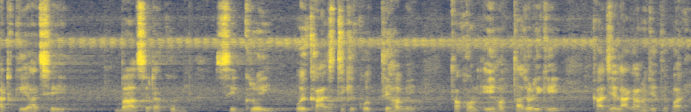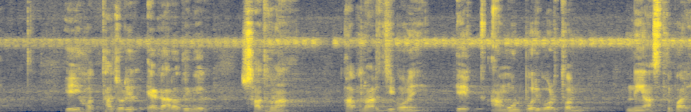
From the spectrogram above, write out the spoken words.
আটকে আছে, বা সেটা খুব শীঘ্রই ওই কাজটিকে করতে হবে তখন এই হত্যাজড়িকে কাজে লাগানো যেতে পারে। এই হত্যাজড়ির এগারো দিনের সাধনা আপনার জীবনে এক আমূল পরিবর্তন নিয়ে আসতে পারে।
